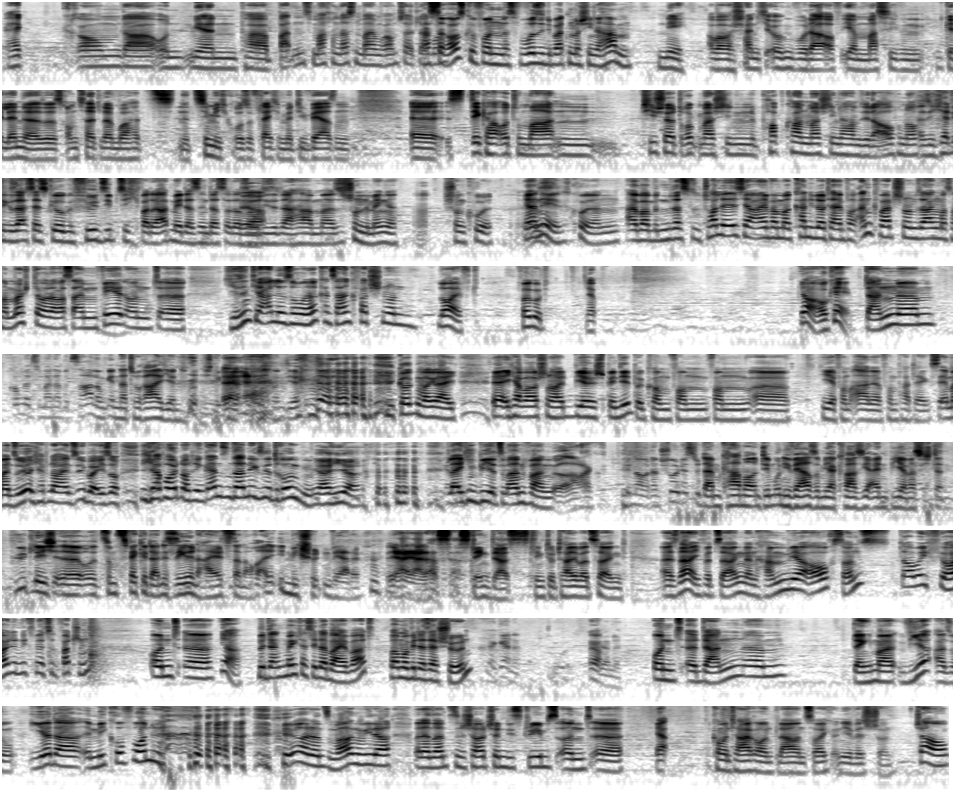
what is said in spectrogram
Hackraum da und mir ein paar Buttons machen lassen beim Raumzeitlabor. hast du rausgefunden, dass, wo sie die Buttonmaschine haben? Nee, aber wahrscheinlich irgendwo da auf ihrem massiven Gelände. Also das Raumzeitlabor hat eine ziemlich große Fläche mit diversen äh, Stickerautomaten, T-Shirt-Druckmaschinen, Popcornmaschine haben sie da auch noch. Also ich hätte gesagt, dass so gefühlt 70 Quadratmeter sind das oder so, Ja. die sie da haben. Also das ist schon eine Menge. Ja. Schon cool. Ja, Das- nee, ist cool. Dann, aber das Tolle ist ja einfach, man kann die Leute einfach anquatschen und sagen, was man möchte oder was einem fehlt. Und äh, hier sind ja alle so, ne? Kannst du anquatschen und läuft. Voll gut. Ja. Ja, okay. Dann ähm, Kommen wir zu meiner Bezahlung in Naturalien. Ich ein Bier von dir. gucken wir gleich. Ja, ich habe auch schon heute Bier spendiert bekommen vom, vom äh, hier vom Arne, vom Patex. Er meint so, ja, ich habe noch eins über. Ich so, ich habe heute noch den ganzen Tag nichts getrunken. Ja, hier. gleich ein Bier zum Anfang. Genau, dann schuldest du deinem Karma und dem Universum ja quasi ein Bier, was ich dann gütlich äh, zum Zwecke deines Seelenheils dann auch in mich schütten werde. Ja, ja, das, das klingt das. Das klingt total überzeugend. Alles klar, ich würde sagen, dann haben wir auch sonst, glaube ich, für heute nichts mehr zu quatschen. Und äh, ja, bedanke mich, dass ihr dabei wart. War mal wieder sehr schön. Ja, gerne. Ja. Gerne. Und äh, dann ähm, denke ich mal, wir, also ihr da im Mikrofon, hören uns morgen wieder. Und ansonsten schaut schön die Streams und äh, ja, Kommentare und bla und Zeug und ihr wisst schon. Ciao.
